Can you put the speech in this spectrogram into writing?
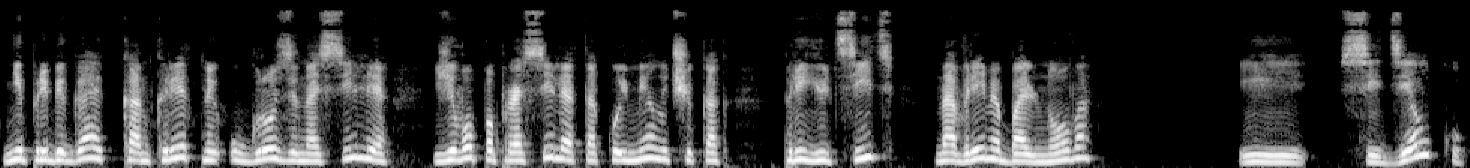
не прибегая к конкретной угрозе насилия, его попросили о такой мелочи, как приютить на время больного и сиделку?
